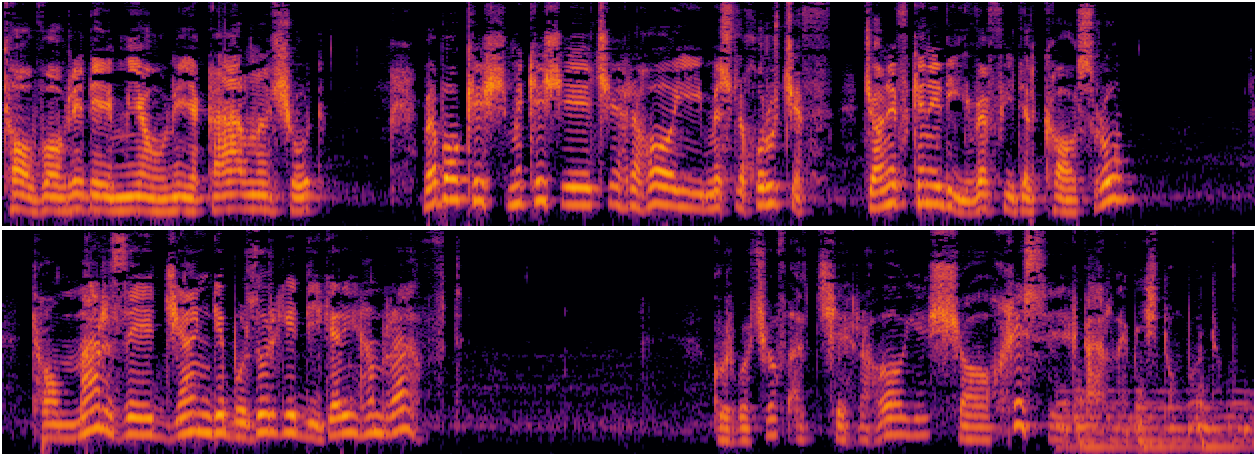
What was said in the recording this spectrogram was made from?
تا وارد میانه قرن شد. و با کشمکش چهرههایی مثل خروچف جانف کندی و فیدل کاسرو تا مرز جنگ بزرگ دیگری هم رفت. گرباچوف از چهره های شاخص قرن بیستم بود.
